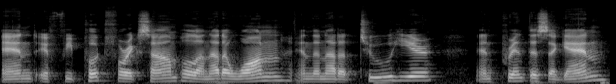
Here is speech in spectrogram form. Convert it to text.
And if we put, for example, another 1 and another 2 here and print this again,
